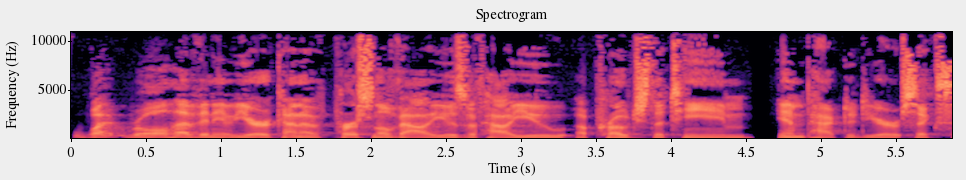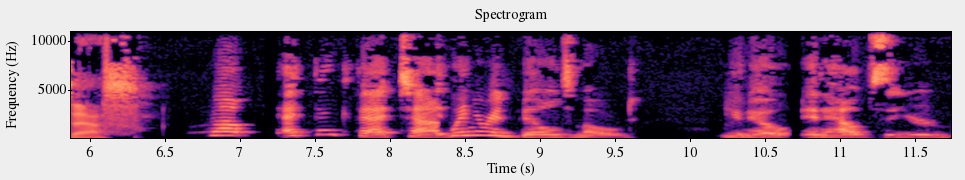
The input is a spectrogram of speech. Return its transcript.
What role have any of your kind of personal values of how you approach the team impacted your success? Well, I think that uh, when you're in build mode, you know, it helps that you're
